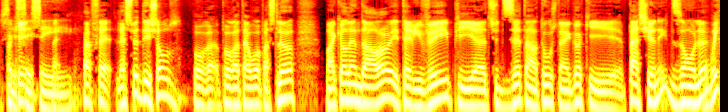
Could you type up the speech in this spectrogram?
C'est OK. c'est- c'est- Ben, parfait. La suite des choses pour, pour Ottawa. Parce que là, Michael Endowler est arrivé, puis euh, tu disais tantôt, c'est un gars qui est passionné, disons-le. Oui.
